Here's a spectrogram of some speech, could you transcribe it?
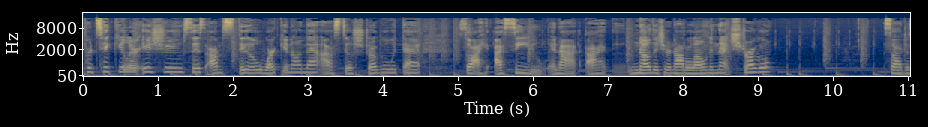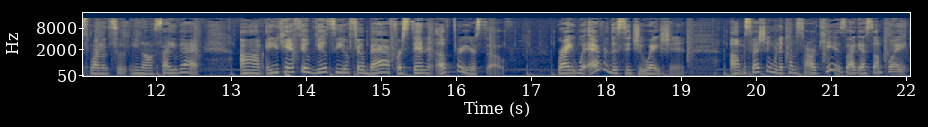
particular issue sis i'm still working on that. I still struggle with that. So i i see you and i i know that you're not alone in that struggle. So i just wanted to you know say that um, and you can't feel guilty or feel bad for standing up for yourself, right? Whatever the situation, um, especially when it comes to our kids, like at some point,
